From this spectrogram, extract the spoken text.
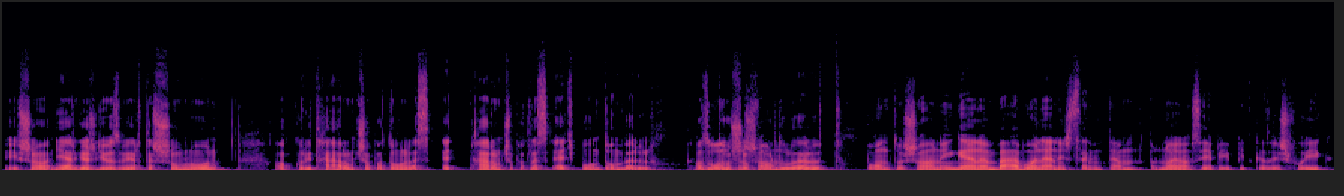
és a nyerges győz vértes somlón, akkor itt három csapaton lesz egy, három csapat lesz egy ponton belül az utolsó Pontosan. forduló előtt. Pontosan, igen, Bábolnál is szerintem nagyon szép építkezés folyik.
